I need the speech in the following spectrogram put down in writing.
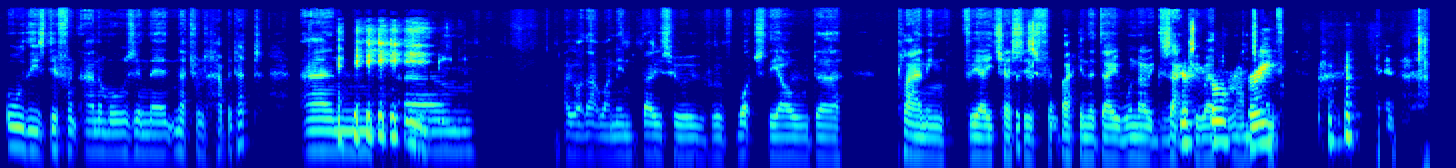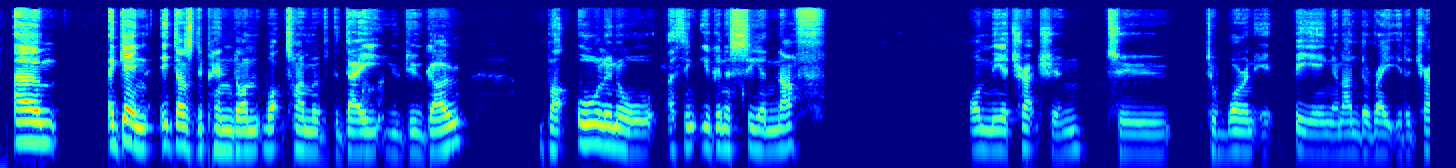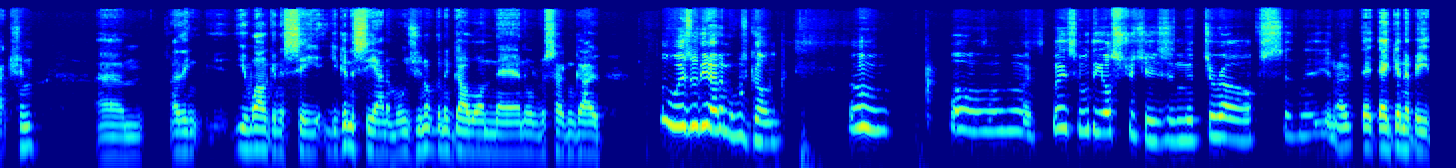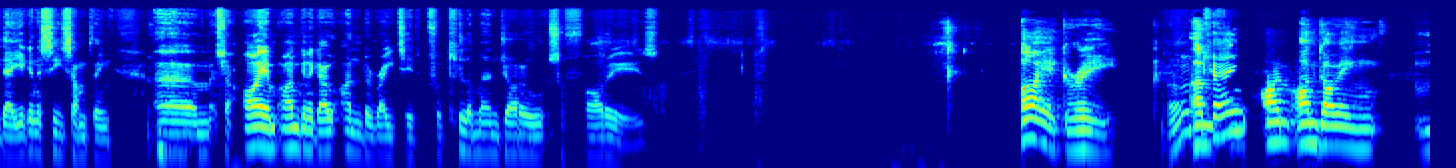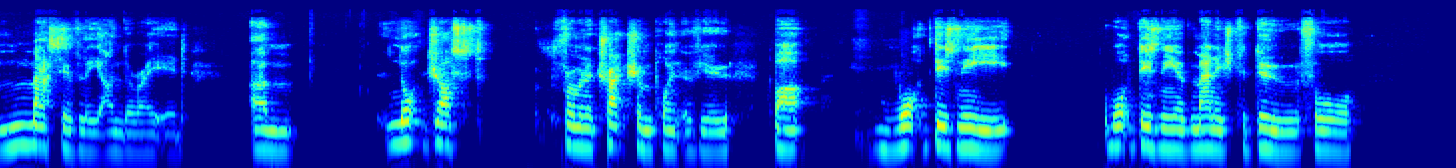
all these different animals in their natural habitat, and um, I got that one in. Those who have watched the old uh, planning VHSs from back in the day will know exactly Just where the runs. Um, again, it does depend on what time of the day you do go, but all in all, I think you're going to see enough on the attraction to to warrant it being an underrated attraction. Um, I think you are going to see you're going to see animals. You're not going to go on there and all of a sudden go, "Oh, where's all the animals gone? Oh, oh, where's all the ostriches and the giraffes?" And the- you know, they're, they're going to be there. You're going to see something. Um, so I am I'm going to go underrated for Kilimanjaro safaris. I agree. Okay, I'm I'm going massively underrated. Um, not just from an attraction point of view, but what Disney what Disney have managed to do for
